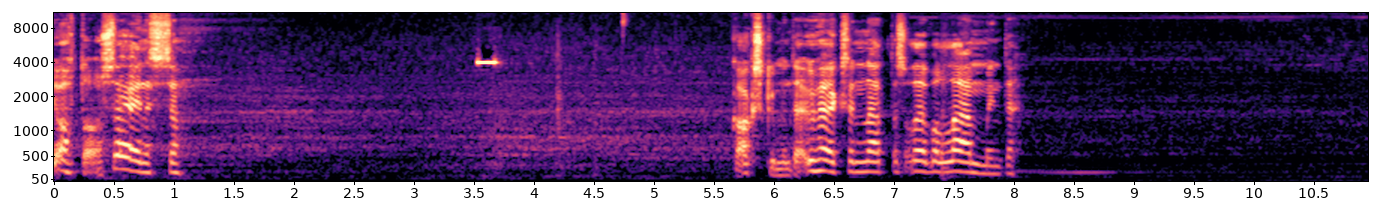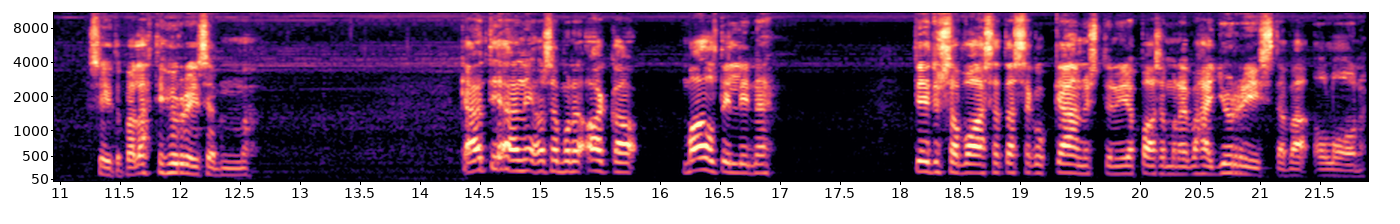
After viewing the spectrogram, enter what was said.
Johto on seinässä. 29 näyttäisi olevan lämmintä. Siitäpä lähti hyrisemään. Käyntiääni on semmonen aika maltillinen. Tietyssä vaiheessa tässä kun käynnistyy, niin jopa semmonen vähän jyristävä oloon.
